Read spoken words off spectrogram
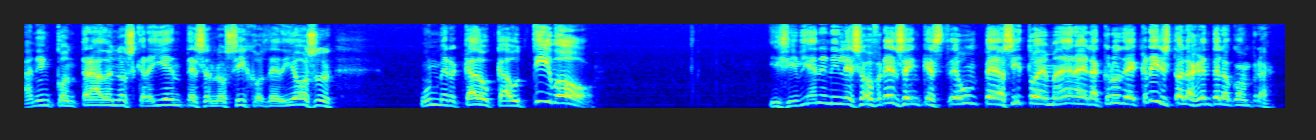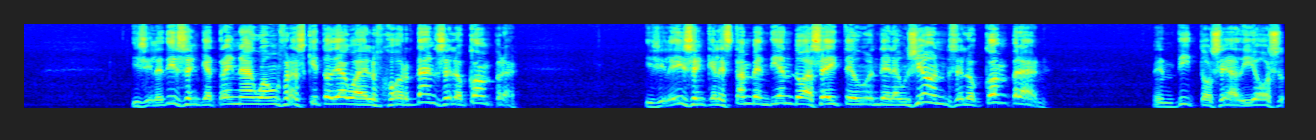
han encontrado en los creyentes, en los hijos de Dios, un mercado cautivo. Y si vienen y les ofrecen que esté un pedacito de madera de la cruz de Cristo, la gente lo compra. Y si le dicen que traen agua, un frasquito de agua del Jordán, se lo compra. Y si le dicen que le están vendiendo aceite de la unción, se lo compran. Bendito sea Dios.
